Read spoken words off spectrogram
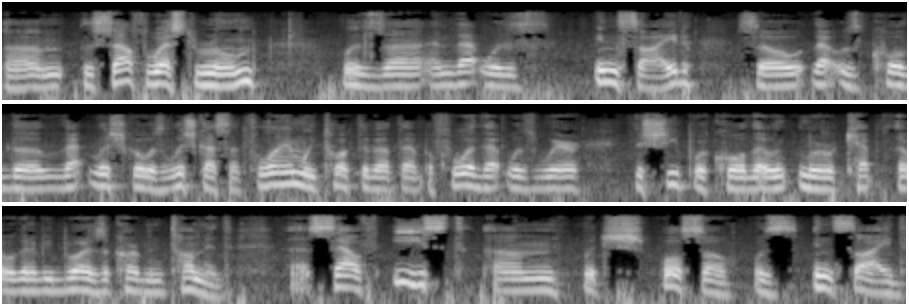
um, the southwest room was, uh, and that was inside. So that was called the that lishka was lishka satlaim. We talked about that before. That was where the sheep were called that were kept that were going to be brought as a korban tamid. Uh, southeast, um, which also was inside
